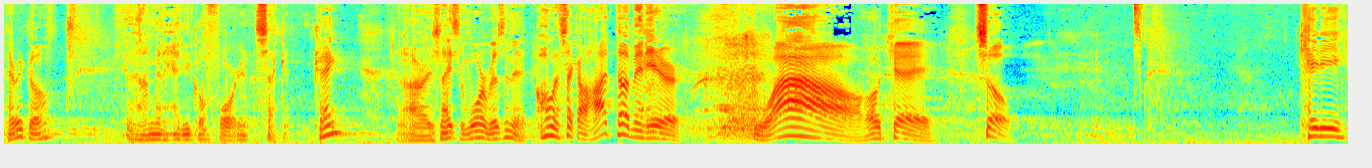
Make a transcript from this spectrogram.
There we go. And then I'm going to have you go forward in a second, okay? All right, it's nice and warm, isn't it? Oh, it's like a hot tub in here. Wow. Okay. So, Katie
